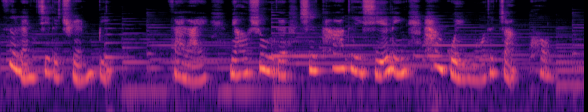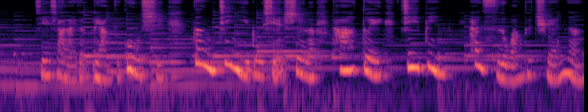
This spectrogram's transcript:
自然界的权柄；再来，描述的是他对邪灵和鬼魔的掌控。接下来的两个故事更进一步显示了他对疾病和死亡的全能。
